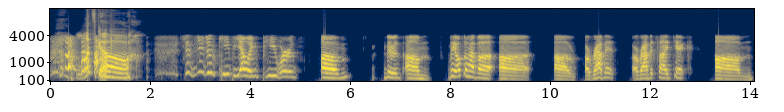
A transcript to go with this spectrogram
Let's go. just you just keep yelling p words. Um, there's um, they also have a a a, a rabbit a rabbit sidekick. Um,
